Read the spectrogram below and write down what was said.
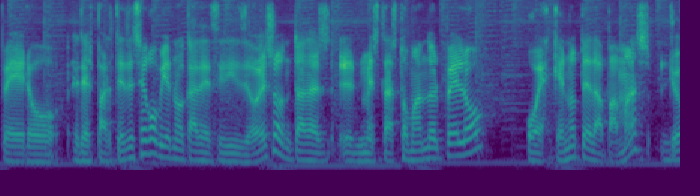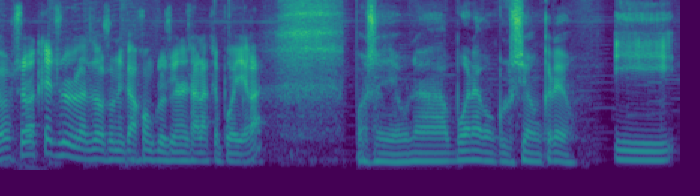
Pero eres parte de ese gobierno que ha decidido eso. Entonces, eh, me estás tomando el pelo o es que no te da para más. Yo sé que son las dos únicas conclusiones a las que puedo llegar. Pues oye, una buena conclusión, creo. Y,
